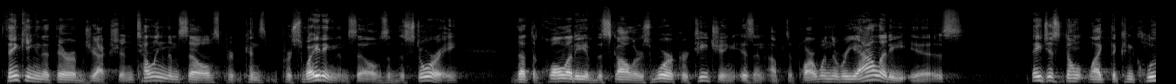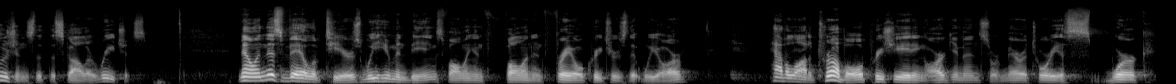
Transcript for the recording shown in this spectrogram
thinking that their objection, telling themselves, persuading themselves of the story that the quality of the scholar's work or teaching isn't up to par, when the reality is they just don't like the conclusions that the scholar reaches. Now, in this vale of tears, we human beings, falling and fallen and frail creatures that we are, have a lot of trouble appreciating arguments or meritorious work,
